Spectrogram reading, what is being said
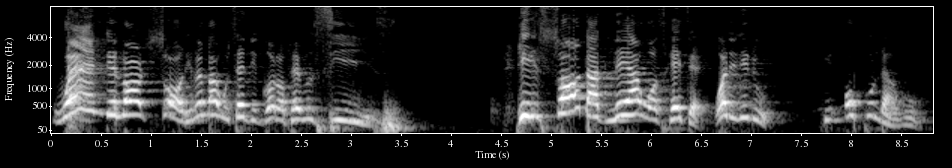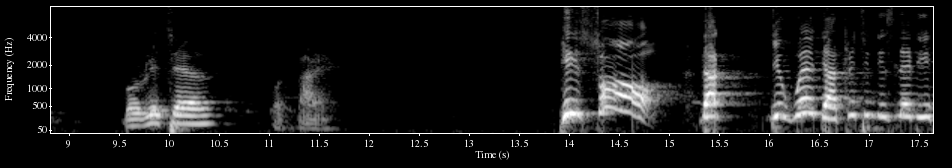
When the Lord saw, remember we said the God of heaven sees. He saw that Leah was hated. What did he do? He opened her womb. But Rachel was barren. He saw that the way they are treating this lady,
